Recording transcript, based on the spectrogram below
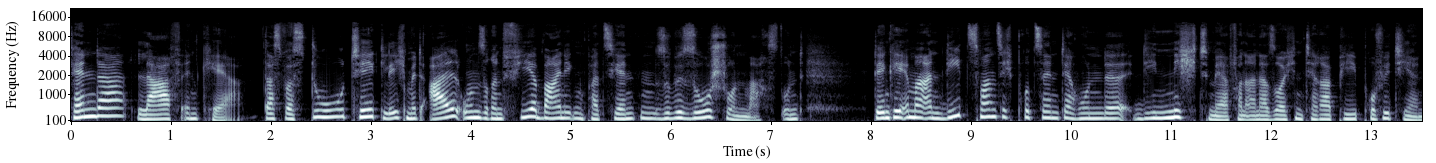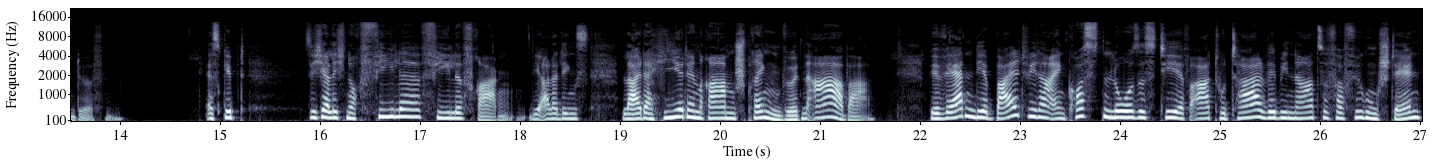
Tender Love and Care. Das, was du täglich mit all unseren vierbeinigen Patienten sowieso schon machst und denke immer an die 20 Prozent der Hunde, die nicht mehr von einer solchen Therapie profitieren dürfen. Es gibt sicherlich noch viele, viele Fragen, die allerdings leider hier den Rahmen sprengen würden, aber wir werden dir bald wieder ein kostenloses TFA Total Webinar zur Verfügung stellen,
